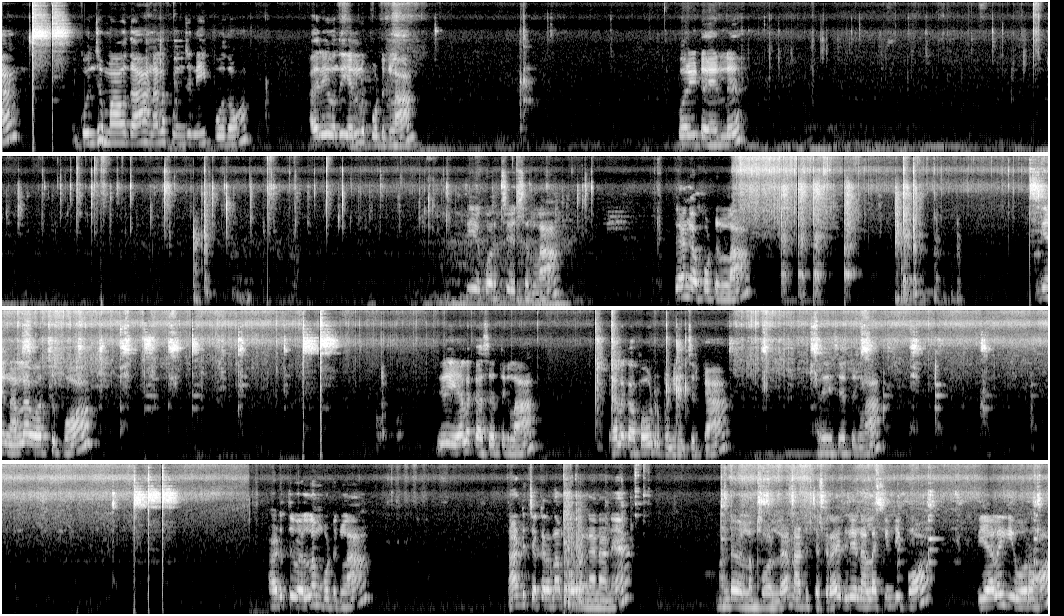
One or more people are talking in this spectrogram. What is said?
கொஞ்சம் மாவு தான் அதனால் கொஞ்சம் நெய் போதும். அதுலேயே வந்து எள்ளு போட்டுக்கலாம். பொரிட்டோம் எள்ளு. தீயை குறைச்சி வச்சிடலாம். தேங்காய் போட்டுடலாம். இதையும் நல்லா வறுத்துப்போம். இது ஏலக்காய் சேர்த்துக்கலாம். ஏலக்காய் பவுட்ரு பண்ணி வச்சுருக்கேன். அதையும் சேர்த்துக்கலாம். அடுத்து வெல்லம் போட்டுக்கலாம். நாட்டு சக்கரை தான் போடுறேங்க நான். மண்டை வெல்லம் போடல நாட்டு சக்கரை. இதுலேயே நல்லா கிண்டிப்போம். இலகி வரும்.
